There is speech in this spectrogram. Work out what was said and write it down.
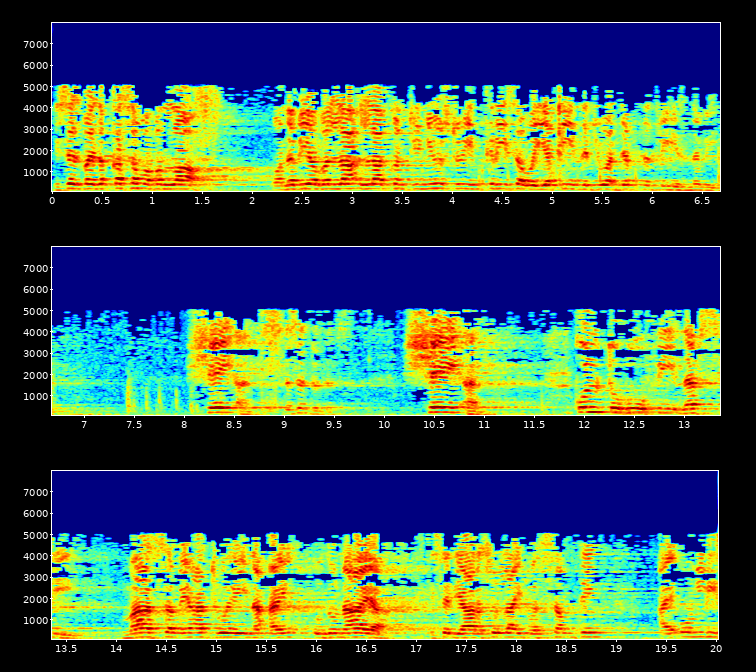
He says by the qasam of Allah, O Nabi of Allah, Allah continues to increase our yaqeen that you are definitely His Nabi. Shay'an, listen to this. Shay'an, قلته في نفسي ما سمعته أذناي He said, Ya Rasulullah, it was something, I only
